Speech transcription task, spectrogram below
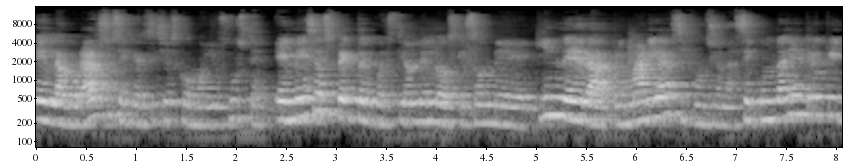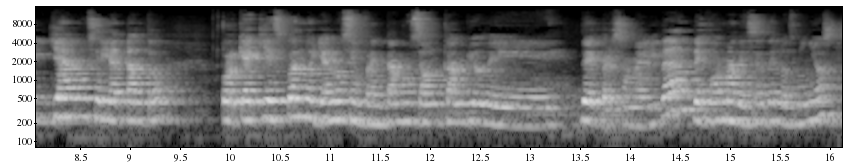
elaborar sus ejercicios como ellos gusten. En ese aspecto, en cuestión de los que son de kinder a primaria, sí funciona. Secundaria creo que ya no sería tanto, porque aquí es cuando ya nos enfrentamos a un cambio de, de, personalidad, de forma de ser de los niños,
